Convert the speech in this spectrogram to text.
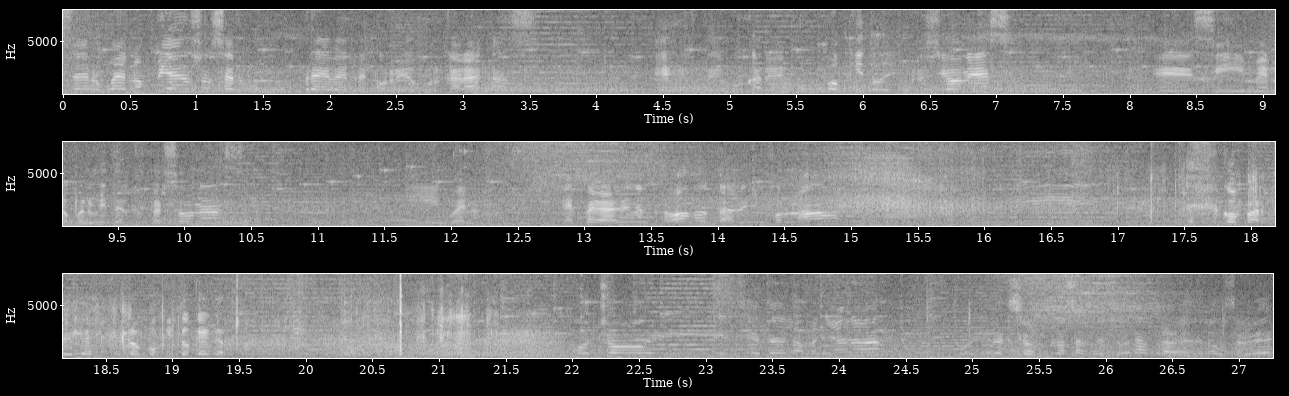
hacer? Bueno, pienso hacer un breve recorrido por Caracas, este, buscaré un poquito de impresiones, y bueno, esperaré en el trabajo, estaré informado y compartirles lo poquito que queda 8 y 7 de la mañana voy dirección Plaza Venezuela a través de la UCB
